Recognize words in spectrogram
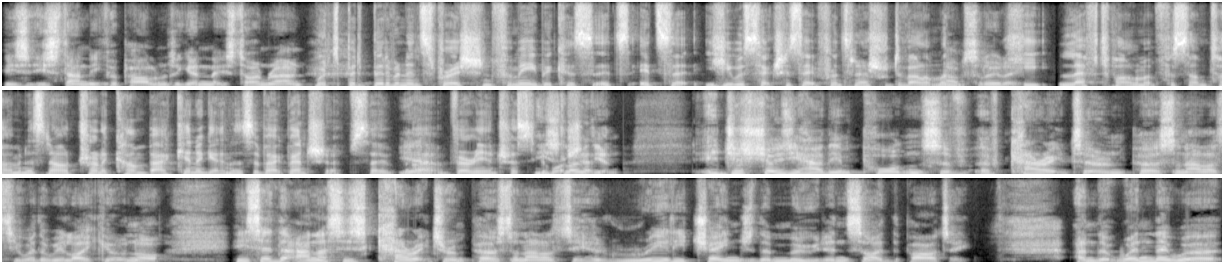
he's, he's standing for Parliament again next time round. Which is a bit, bit of an inspiration for me because it's it's a, he was Secretary of State for International Development. Absolutely, he left Parliament for some time and is now trying to come back in again as a backbencher. So uh, yeah, uh, very interesting. He's Lothian. It. it just shows you how the importance of, of character and personality, whether we like it or not. He said that Anas's character and personality had really changed the mood inside the party, and that when they were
